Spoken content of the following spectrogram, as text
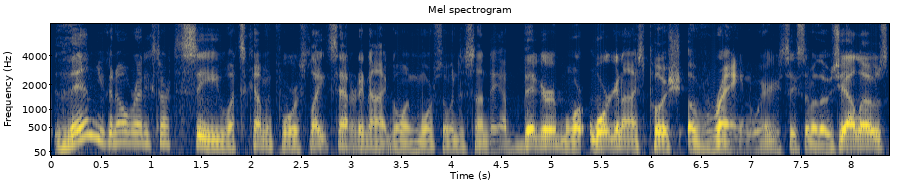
Then you can already start to see what's coming for us late Saturday night, going more so into Sunday. A bigger, more organized push of rain, where you see some of those yellows,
